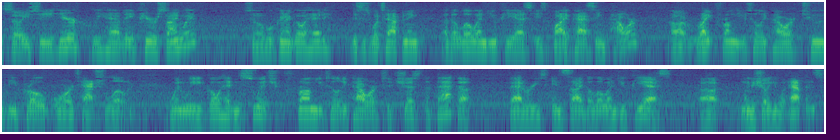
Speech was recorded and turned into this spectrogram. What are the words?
And so you see here we have a pure sine wave. So we're going to go ahead. This is what's happening. Uh, the low end UPS is bypassing power uh, right from the utility power to the probe or attached load. When we go ahead and switch from utility power to just the backup batteries inside the low end UPS, uh, let me show you what happens.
